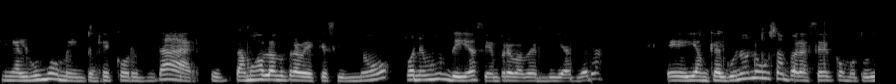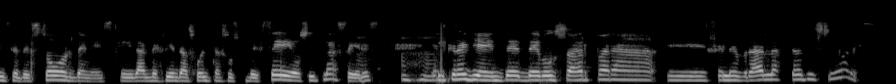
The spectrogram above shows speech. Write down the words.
en algún momento, recordar, estamos hablando otra vez que si no ponemos un día, siempre va a haber días, ¿verdad? Eh, y aunque algunos lo usan para hacer, como tú dices, desórdenes, eh, darle rienda suelta a sus deseos y placeres, el creyente debe usar para eh, celebrar las tradiciones.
